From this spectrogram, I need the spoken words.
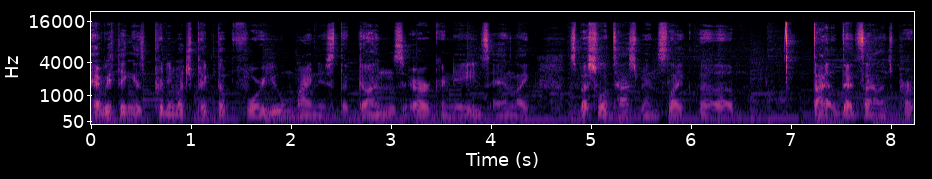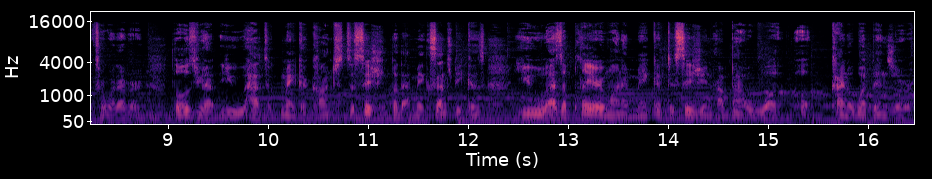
Everything is pretty much picked up for you minus the guns or grenades and like special attachments like the dead silence perks or whatever those you have you have to make a conscious decision but that makes sense because you as a player want to make a decision about what uh, kind of weapons or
